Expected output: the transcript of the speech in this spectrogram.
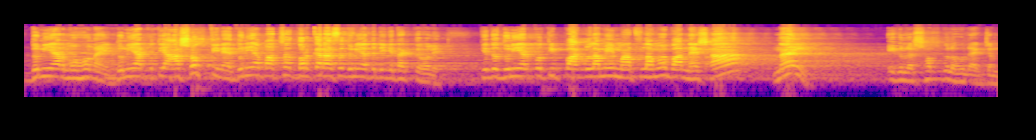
দুনিয়ার মোহ নাই, দুনিয়ার প্রতি আসক্তি নেই, দুনিয়া বাচ্চার দরকার আছে দুনিয়াতে টিকে থাকতে হলে। কিন্তু দুনিয়ার প্রতি পাগলামি, মাতলামো বা নেশা নাই। এগুলো সবগুলো হলো একজন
